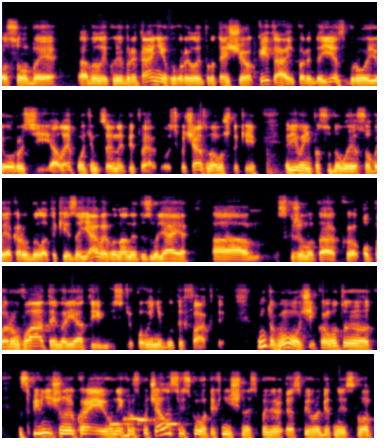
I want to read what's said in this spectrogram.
особи Великої Британії говорили про те, що Китай передає зброю Росії, але потім це не підтвердилось. Хоча знову ж таки рівень посадової особи, яка робила такі заяви, вона не дозволяє. Скажімо так, оперувати варіативністю, повинні бути факти. Ну тому очікуємо. От е, з північною Кореєю в них розпочалось військово-технічне е, співробітництво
